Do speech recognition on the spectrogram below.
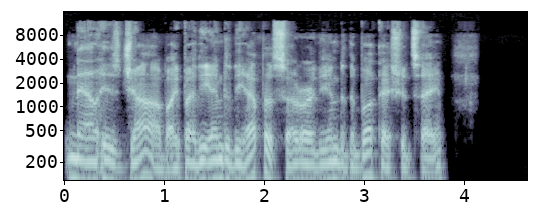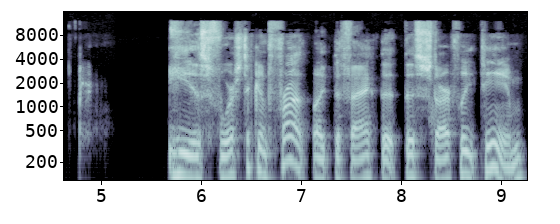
now his job, like by the end of the episode or the end of the book, I should say he is forced to confront like the fact that this Starfleet team,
